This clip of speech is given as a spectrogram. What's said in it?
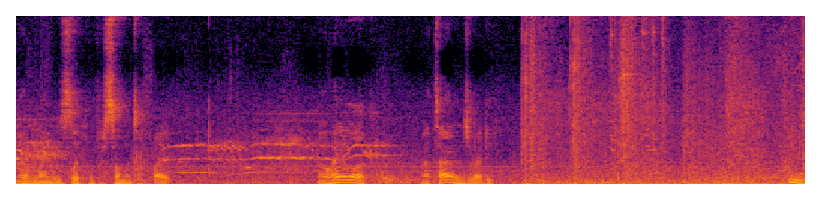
Never mind, he's looking for someone to fight. Oh, hey, look. My Titan's ready. Ooh.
